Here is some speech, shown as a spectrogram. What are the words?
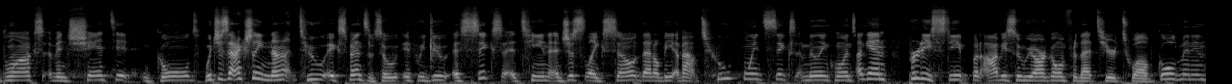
blocks of enchanted gold, which is actually not too expensive. So if we do a 16 uh, just like so, that'll be about 2.6 million coins. Again, pretty steep, but obviously we are going for that tier 12 gold minion.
